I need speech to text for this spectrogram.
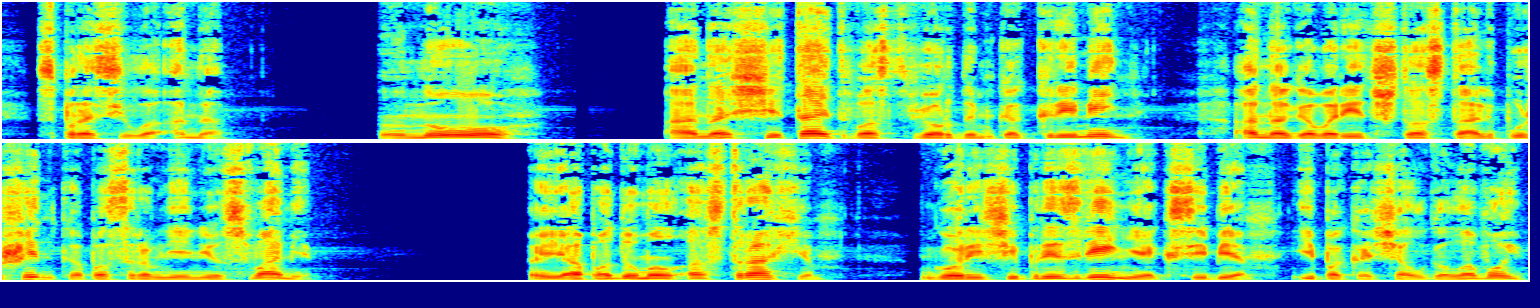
— спросила она. «Ну...» «Она считает вас твердым, как кремень. Она говорит, что сталь пушинка по сравнению с вами». Я подумал о страхе, горечи презрения к себе и покачал головой.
